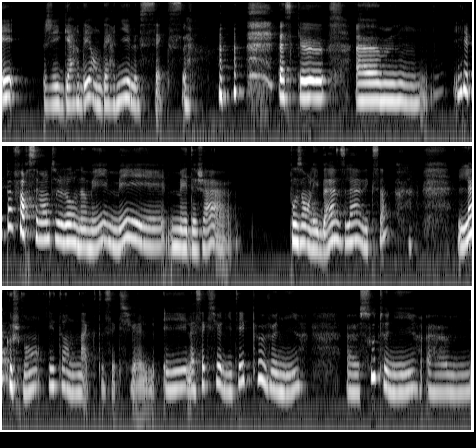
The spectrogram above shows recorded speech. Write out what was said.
et j'ai gardé en dernier le sexe. Parce que euh, il n'est pas forcément toujours nommé, mais, mais déjà, posons les bases là avec ça. L'accouchement est un acte sexuel et la sexualité peut venir euh, soutenir euh,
